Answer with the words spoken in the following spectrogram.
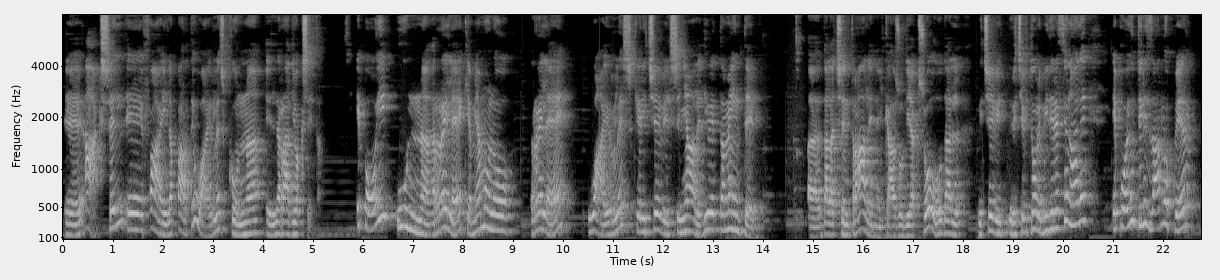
eh, Axel e fai la parte wireless con il radio Axeta. E poi un relè, chiamiamolo relè wireless, che riceve il segnale direttamente eh, dalla centrale nel caso di AXO o dal ricevi, ricevitore bidirezionale e puoi utilizzarlo per,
